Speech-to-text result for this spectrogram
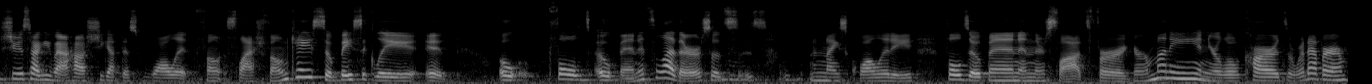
she was talking about how she got this wallet phone slash phone case. So basically, it o- folds open. It's leather, so it's, Mhm. it's a nice quality. Folds open, and there's slots for your money and your little cards or whatever.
